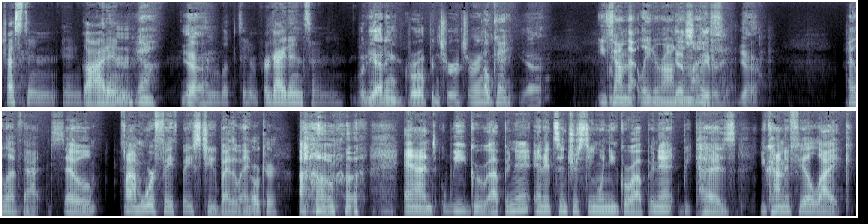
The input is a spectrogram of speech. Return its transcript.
trust in in god and, Yeah. yeah. and look to him for guidance and But yeah, I didn't grow up in church or anything. Okay. Yeah. You found that later on Yes, in life. later. Yeah. I love that. So um, we're faith based too, by the way. Okay. Um, and we grew up in it. And it's interesting when you grow up in it because you kind of feel like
